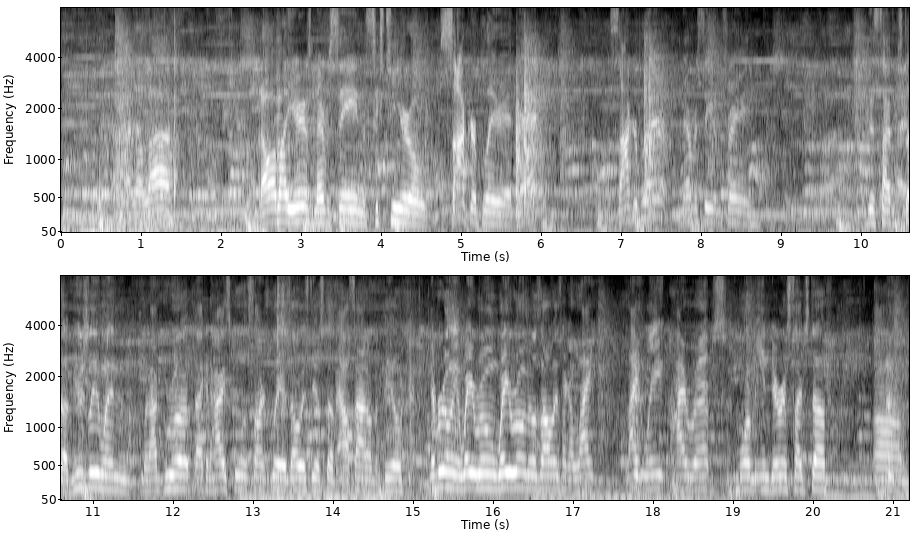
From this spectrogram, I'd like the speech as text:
I'm not gonna lie. In all my years, never seen a 16 year old soccer player at that. A soccer player, never seen him train this type of stuff. Usually when, when I grew up back in high school, soccer players always did stuff outside on the field. Never really in weight room. Weight room, it was always like a light, lightweight, high reps, more of an endurance type stuff. Um,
